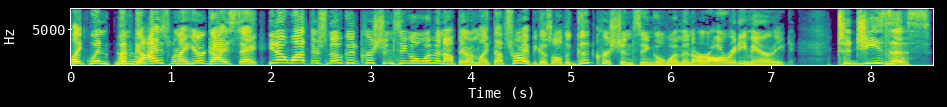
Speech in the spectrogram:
Like when when guys when I hear guys say, "You know what? There's no good Christian single women out there." I'm like, "That's right because all the good Christian single women are already married to Jesus."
